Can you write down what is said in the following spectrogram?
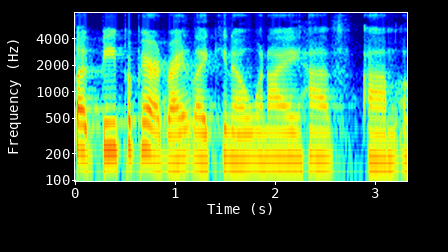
But be prepared, right? Like, you know, when I have um, a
